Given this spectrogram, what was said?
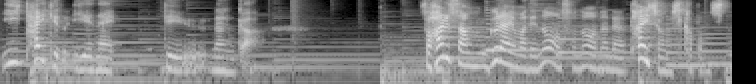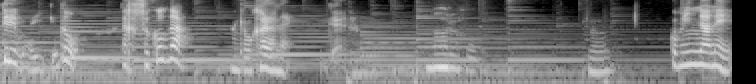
言いたいけど言えないっていうなんかそうハルさんぐらいまでのそのなんだろう対処の仕方も知ってればいいけどなんかそこがなんかわからないみたいな。なるほどうん、こうみんなね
